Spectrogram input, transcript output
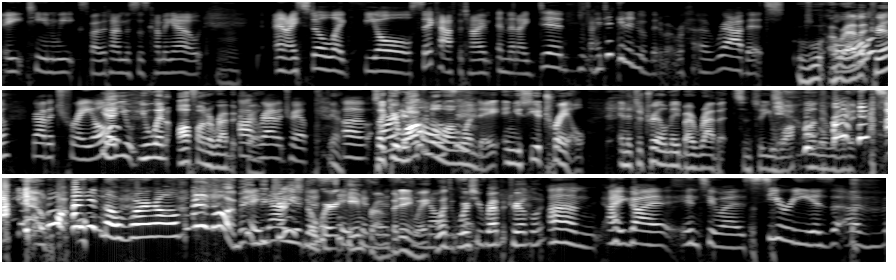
18 weeks by the time this is coming out. Mm. And I still like feel sick half the time, and then I did. I did get into a bit of a, a rabbit, Ooh, a rabbit trail. rabbit trail. Yeah, you you went off on a rabbit trail. uh, rabbit trail. yeah. of it's like you're walking along one day and you see a trail, and it's a trail made by rabbits, and so you walk on the rabbit. What? what in the world? I don't know. I'd be, Okay, be curious to know where it came from. But anyway, what, where's your rabbit trail going? Um, I got into a series of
